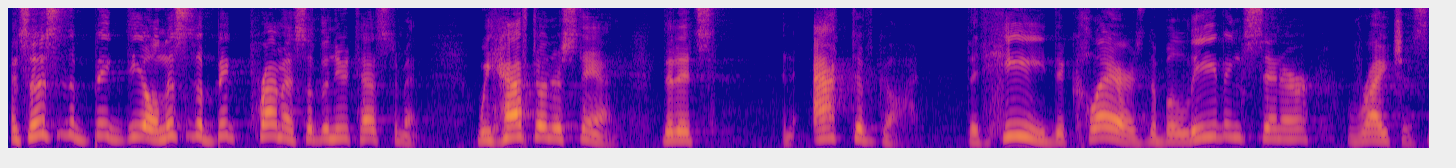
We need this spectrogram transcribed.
And so this is a big deal, and this is a big premise of the New Testament. We have to understand that it's an act of God, that He declares the believing sinner righteous.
